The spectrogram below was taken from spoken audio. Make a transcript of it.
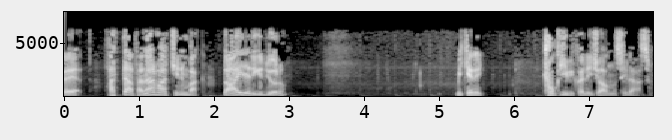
e, hatta Fenerbahçe'nin bak daha ileri gidiyorum. Bir kere çok iyi bir kaleci alması lazım.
